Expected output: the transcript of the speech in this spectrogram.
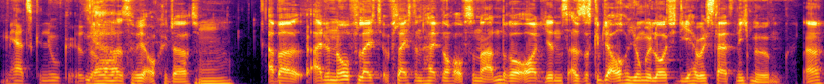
mehr als genug. Also, Ja, das habe ich auch gedacht. Aber I don't know, vielleicht, vielleicht dann halt noch auf so eine andere Audience. Also es gibt ja auch junge Leute, die Harry Styles nicht mögen. Ne?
